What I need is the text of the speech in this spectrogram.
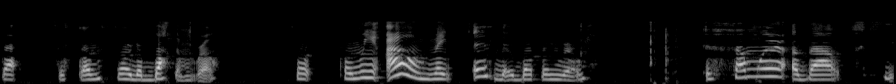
set system for the bottom row. So for me, I'll make if the bottom row is somewhere about here.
